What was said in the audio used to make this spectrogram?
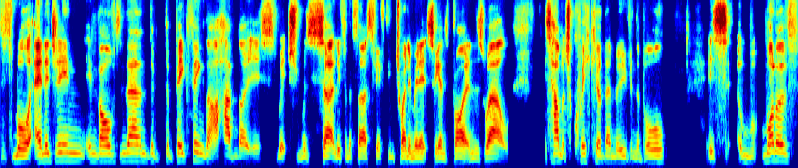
there's more energy in, involved in there. And the, the big thing that I have noticed, which was certainly for the first 15, 20 minutes against Brighton as well, is how much quicker they're moving the ball. It's one of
